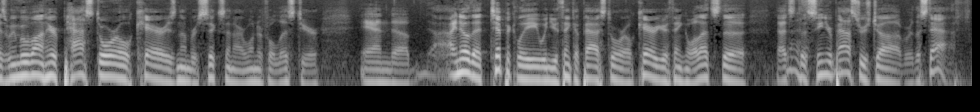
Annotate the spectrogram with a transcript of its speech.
As we move on here, pastoral care is number six in our wonderful list here. And uh, I know that typically when you think of pastoral care, you're thinking, well, that's the that's the senior pastor's job or the staff,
